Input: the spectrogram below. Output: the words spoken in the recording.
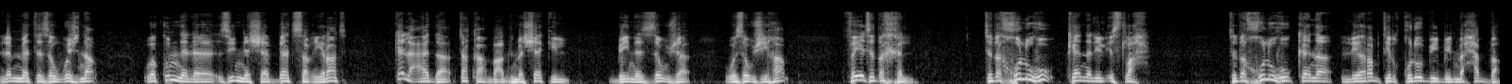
لما تزوجنا وكنا لازلنا شابات صغيرات. كالعادة تقع بعض المشاكل بين الزوجة وزوجها فيتدخل. تدخله كان للإصلاح. تدخله كان لربط القلوب بالمحبة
